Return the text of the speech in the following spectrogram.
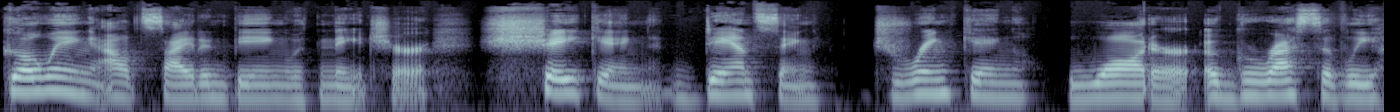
going outside and being with nature, shaking, dancing, drinking water, aggressively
